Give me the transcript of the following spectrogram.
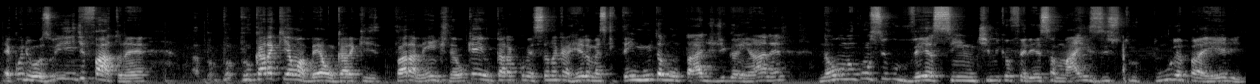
É curioso. E, de fato, né? Para o cara que é um Abel, um cara que claramente, né? Ok, um cara começando a carreira, mas que tem muita vontade de ganhar, né? Não, não consigo ver assim um time que ofereça mais estrutura para ele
